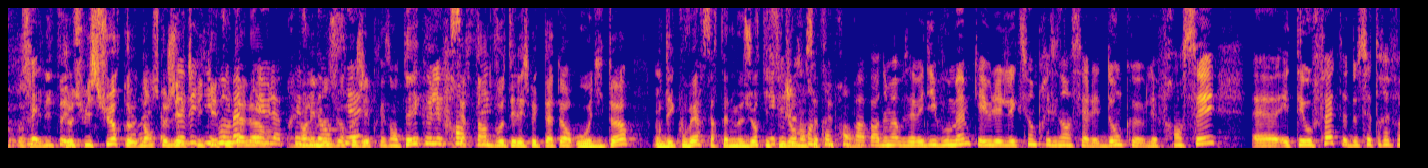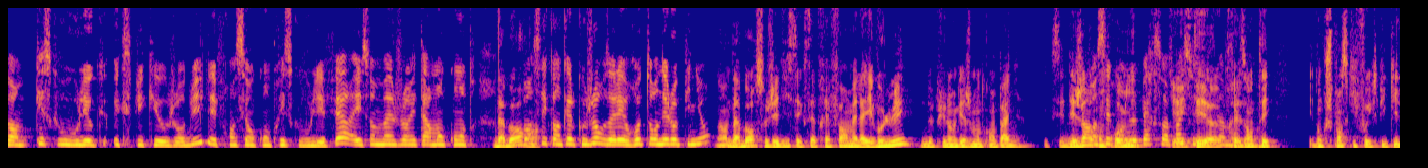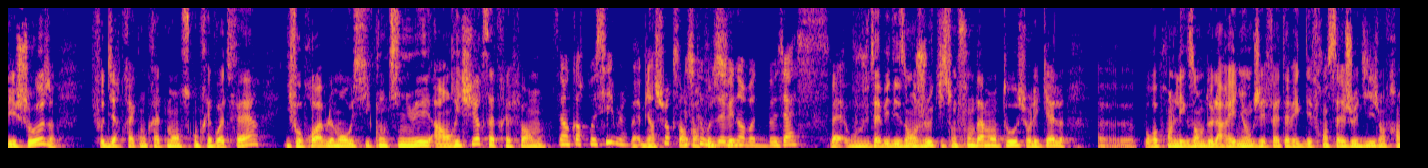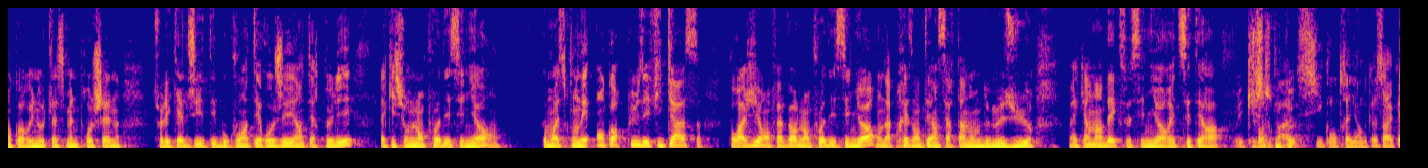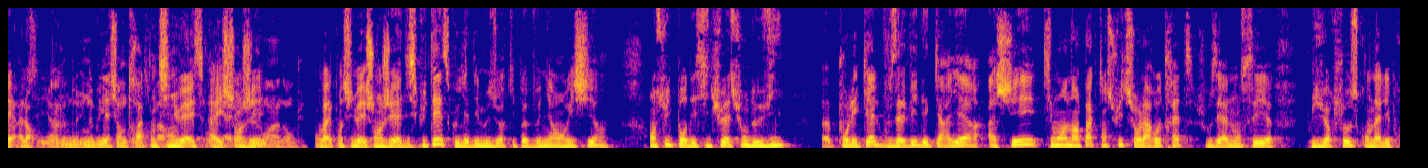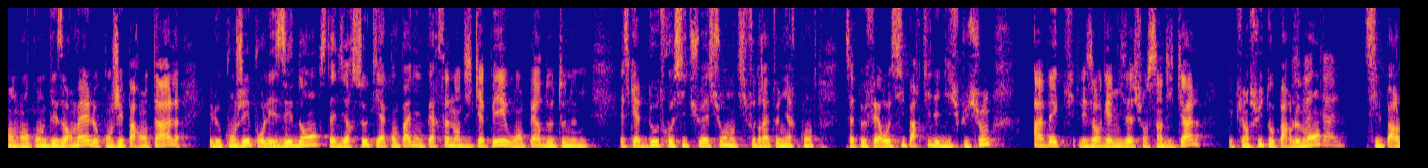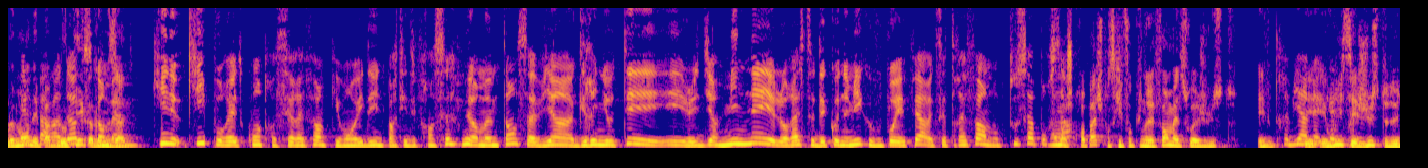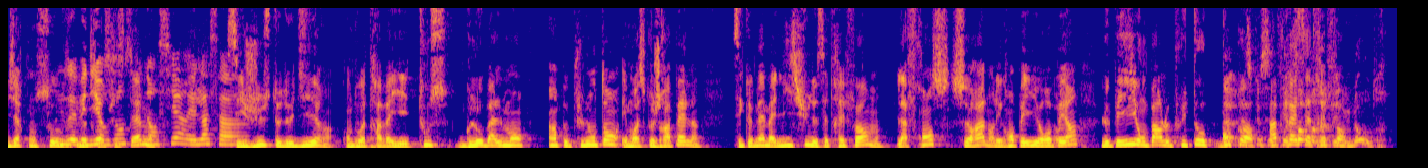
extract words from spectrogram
Je suis sûr que dans ce que j'ai expliqué tout à l'heure, dans les mesures que j'ai présentées, certains de vos téléspectateurs ou auditeurs ont découvert certaines mesures qui figurent dans cette réforme. Je ne comprends pas, pardonnez-moi. Vous avez dit vous-même qu'il y a eu l'élection présidentielle et donc euh, les Français euh, étaient au fait de cette réforme. Qu'est-ce que vous voulez expliquer aujourd'hui? Les Français ont compris ce que vous vouliez faire et ils sont majoritairement contre. D'abord, vous pensez qu'en quelques jours vous allez retourner l'opinion? Non, d'abord, ce que j'ai dit, c'est que cette réforme, elle a évolué depuis l'engagement de campagne et que c'est déjà un compromis qui a été euh, présenté. Et donc je pense qu'il faut expliquer les choses, il faut dire très concrètement ce qu'on prévoit de faire. Il faut probablement aussi continuer à enrichir cette réforme. C'est encore possible? Bah, Bien sûr que c'est encore possible. Qu'est-ce que vous avez dans votre besace? Bah, Vous avez des enjeux qui sont fondamentaux sur lesquels, euh, pour reprendre l'exemple de la réunion que j'ai faite avec des Français jeudi, j'en ferai encore une autre la semaine prochaine, sur lesquels j'ai été beaucoup interrogé et interpellé, la question de l'emploi des seniors. Comment est-ce qu'on est encore plus efficace pour agir en faveur de l'emploi des seniors? On a présenté un certain nombre de mesures avec un index senior, etc. qui ne sont pas si contraignantes que ça. alors, une, obligation de. On va continuer à, échanger. on va continuer à échanger, à discuter. Est-ce qu'il y a des mesures qui peuvent venir enrichir? Ensuite, pour des situations de vie euh, pour lesquelles vous avez des carrières hachées qui ont un impact ensuite sur la retraite. Je vous ai annoncé plusieurs choses qu'on allait prendre en compte désormais, le congé parental et le congé pour les aidants, c'est-à-dire ceux qui accompagnent une personne handicapée ou en perte d'autonomie. Est-ce qu'il y a d'autres situations dont il faudrait tenir compte? Ça peut faire aussi partie des discussions avec les organisations syndicales et puis ensuite au Parlement. Si le Parlement n'est pas bloqué comme ZAD. Qui, qui, pourrait être contre ces réformes qui vont aider une partie des Français, mais en même temps, ça vient grignoter et, je vais dire, miner le reste d'économie que vous pourriez faire avec cette réforme. Donc tout ça pour non, ça. Moi, je ne crois pas. Je pense qu'il faut qu'une réforme, elle soit juste. Et, Très bien. Et, oui, c'est juste de dire qu'on sauve Vous avez dit urgence financière et là, ça. C'est juste de dire qu'on doit travailler tous globalement un peu plus longtemps. Et moi, ce que je rappelle, c'est que même à l'issue de cette réforme, la France sera dans les grands pays européens le pays où on parle plus tôt encore après cette réforme.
